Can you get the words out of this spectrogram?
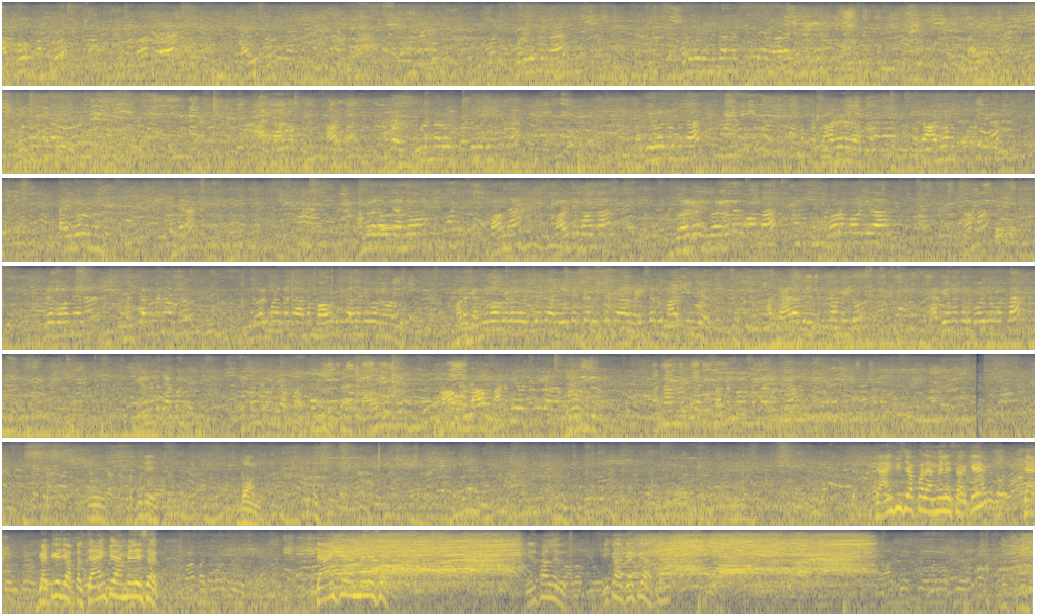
పప్పు పప్పు తోటకూర రైస్ పొరుగుతుందా పొరుగుడు ఎన్నిసార్లు వస్తుంది? వారానికి బయట రోజు అంటే స్కూల్ ఉన్న రోజు ప్రతిరోజు ఉంటుందా ప్రతిరోజు ఉంటుందా? ఒక సాటర్డే తప్ప అంటే ఆదివారం స్కూల్ ఉంటుందా? ఐదు రోజులు ఉంటుంది. అంతేనా అన్నం ఎలా ఉంది అన్నం? బాగుందా? క్వాలిటీ బాగుందా? ఇదివరకు ఇదివరకు బాగుందా? పూర్వం బాగుంటుందా అమ్మా ఇప్పుడే బాగుందేనా? మంచి అన్నమైన అప్పుడు. ఇదివరకు మనకు కొంచెం అన్నం బాగుంటుంది కదని వాళ్ళు మళ్ళీ చంద్రబాబు నాయుడు గారు వచ్చాక లోకేష్ గారు వచ్చాక రైస్ అది మార్పించారు. ఆ తేడా తెలుస్తుందా మీకు? హ్యాపీ అయినా మీరు భోజనం పట్ల ఏమంటే చెప్పండి ఇబ్బంది ఏమంటే చెప్పాలి బాగు బాగు సన్నవి వచ్చింది కదా ఇప్పుడు అన్నం పెట్టుకొని సన్నంగా ఉంటున్నారు కొంచెం బాగుంది థ్యాంక్ యూ చెప్పాలి ఎమ్మెల్యే సార్కి థ్యా- గట్టిగా చెప్పాలి thank you MLA sir thank you MLA sir వినపడలేదు ఇంకా గట్టిగా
